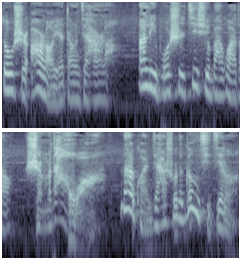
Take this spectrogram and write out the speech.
都是二老爷当家了。阿笠博士继续八卦道：“什么大火？”啊？”那管家说的更起劲了：“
